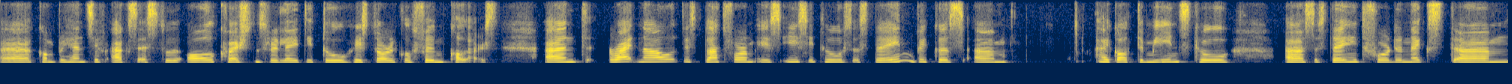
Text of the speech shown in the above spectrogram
uh, comprehensive access to all questions related to historical film colors. And right now, this platform is easy to sustain because um, I got the means to uh, sustain it for the next um,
